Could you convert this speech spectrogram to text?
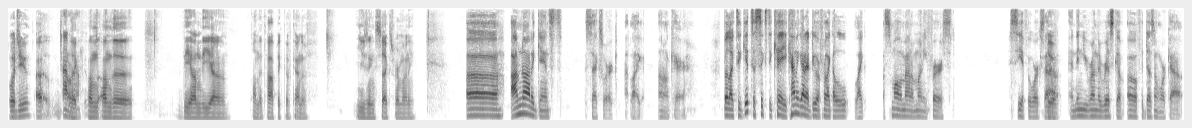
Would you? Uh, I don't like on on the the on the um on the topic of kind of using sex for money. Uh, I'm not against sex work. Like, I don't care. But like to get to 60k, you kind of got to do it for like a like a small amount of money first. See if it works out, Yeah. and then you run the risk of oh, if it doesn't work out,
